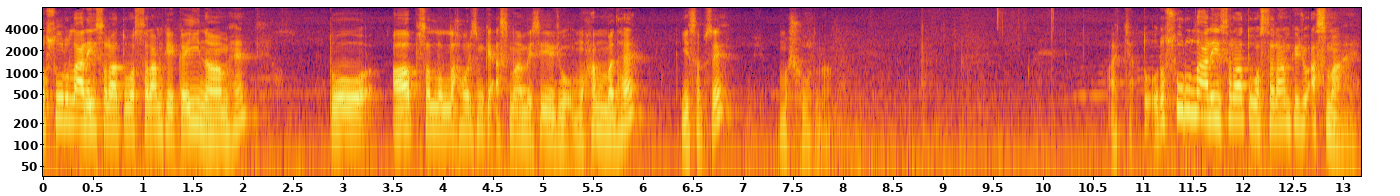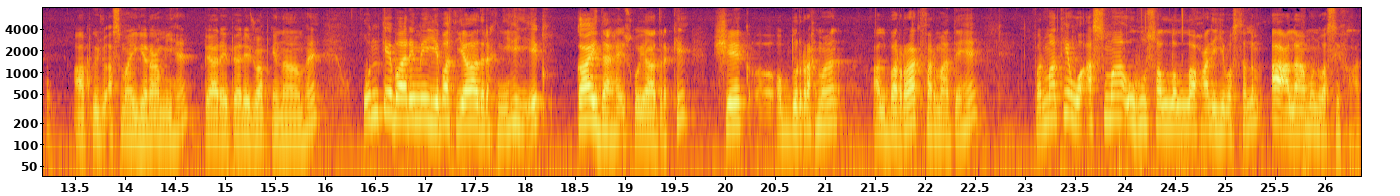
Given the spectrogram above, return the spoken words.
رسول اللہ علیہ صلاۃ والسلام کے کئی نام ہیں۔ تو آپ صلی اللہ علیہ وسلم کے اسما میں سے جو محمد ہے یہ سب سے مشہور نام ہے۔ اچھا تو رسول اللہ علیہ صلاۃ والسلام کے جو اسما ہیں، آپ کے جو اسماء گرامی ہیں، پیارے پیارے جو آپ کے نام ہیں، ان کے بارے میں یہ بات یاد رکھنی ہے، یہ ایک قاعدہ ہے، اس کو یاد رکھے شیخ عبد الرحمن البراک فرماتے ہیں فرماتے ہیں وہ اسما صلی اللہ علیہ وسلم اعلام الوصفات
